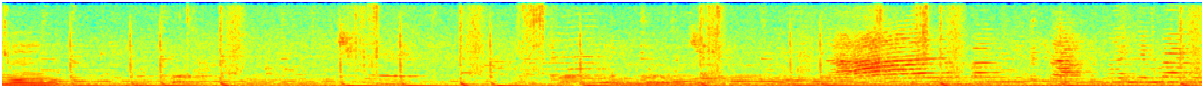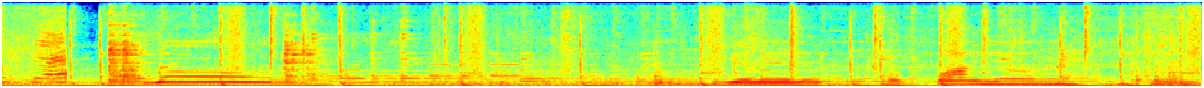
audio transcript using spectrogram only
Yan. Hello! Bigyan na yun ng papaya. Hmm.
